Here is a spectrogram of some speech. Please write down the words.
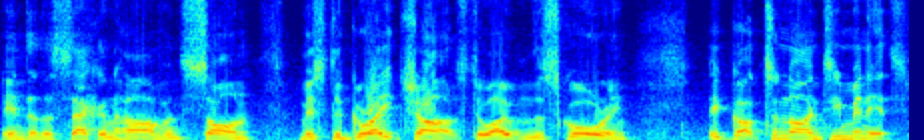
into the second half. And Son missed a great chance to open the scoring. It got to 90 minutes,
